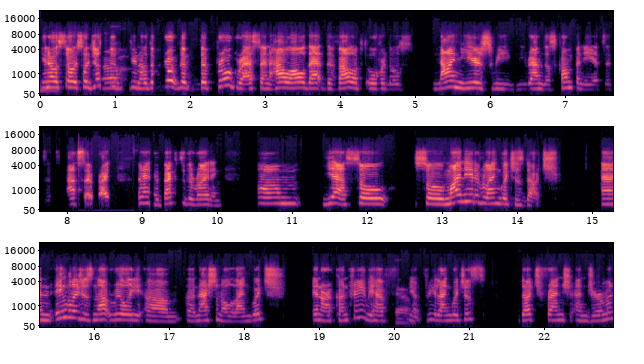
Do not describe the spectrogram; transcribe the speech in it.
You know so so just the, you know the, pro, the the progress and how all that developed over those nine years we, we ran this company it's, it's it's massive right? But anyway back to the writing. Um yeah so so my native language is dutch and english is not really um, a national language in our country we have yeah. you know three languages dutch french and german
